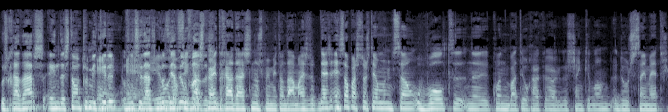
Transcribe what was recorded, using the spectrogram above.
os radares ainda estão a permitir é, velocidades é, demasiado eu, elevadas. Eu de radares que não nos permitam dar mais do que 10. É só para as pessoas terem uma noção, o Bolt, na, quando bateu o recorde dos 100, km, dos 100 metros,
